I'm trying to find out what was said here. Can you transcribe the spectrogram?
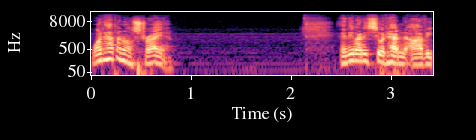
What happened in Australia? Anybody see what happened to Avi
